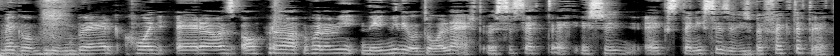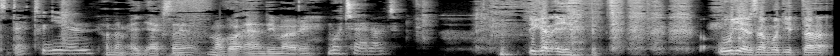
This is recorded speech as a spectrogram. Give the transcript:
meg a Bloomberg, hogy erre az apra valami 4 millió dollárt összeszedtek, és egy ex-teniszező is befektetett, tehát, hogy ilyen... Hát nem egy ex, maga Andy Murray. Bocsánat. Igen, egy... úgy érzem, hogy itt a,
